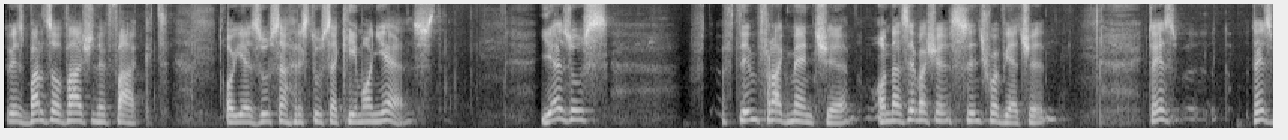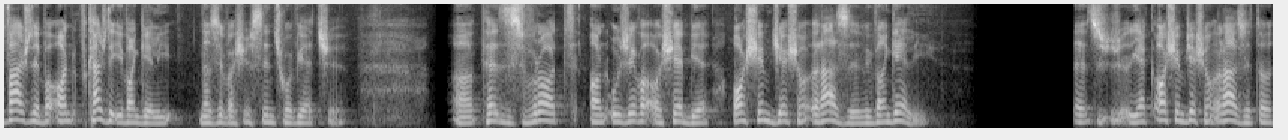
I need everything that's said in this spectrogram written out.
Tu jest bardzo ważny fakt o Jezusa Chrystusa, kim On jest. Jezus w, w tym fragmencie, On nazywa się Syn Człowieczy. To jest, to jest ważne, bo On w każdej Ewangelii nazywa się Syn Człowieczy. Ten zwrot On używa o siebie 80 razy w Ewangelii. Jak 80 razy, to,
